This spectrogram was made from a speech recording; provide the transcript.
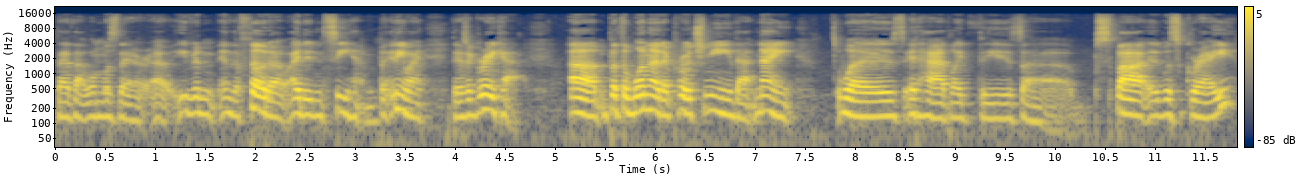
that that one was there. Uh, even in the photo, I didn't see him. But anyway, there's a gray cat. Um, but the one that approached me that night was it had like these uh, spot. It was gray.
